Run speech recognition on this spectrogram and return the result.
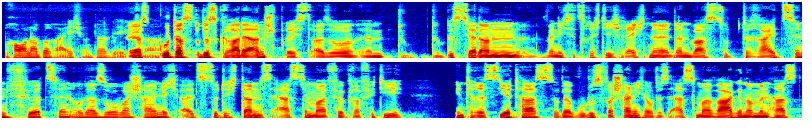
brauner Bereich unterwegs. Ja, ist ja. gut, dass du das gerade ansprichst. Also ähm, du, du bist ja dann, wenn ich jetzt richtig rechne, dann warst du 13, 14 oder so wahrscheinlich, als du dich dann das erste Mal für Graffiti interessiert hast oder wo du es wahrscheinlich auch das erste Mal wahrgenommen hast.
